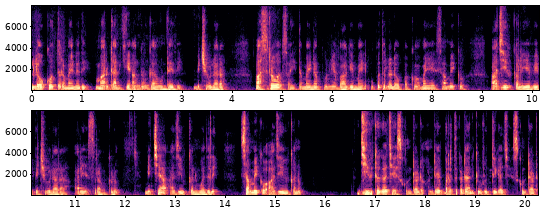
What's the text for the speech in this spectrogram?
లోకోత్తరమైనది మార్గానికి అంగంగా ఉండేది. బిక్షువులారా ఆశ్రవ సహితమైన పుణ్య భాగ్యమై ఉపతులలో పక్వమయ్యే సమ్మెకు ఆజీవికలు ఏవి అరే శ్రావకుడు మిథ్యా ఆజీవికను వదిలి సమ్మెకు ఆజీవికను జీవికగా చేసుకుంటాడు. అంటే బ్రతకడానికి వృత్తిగా చేసుకుంటాడు.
